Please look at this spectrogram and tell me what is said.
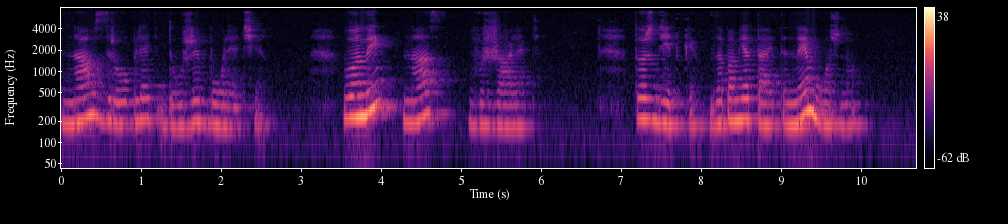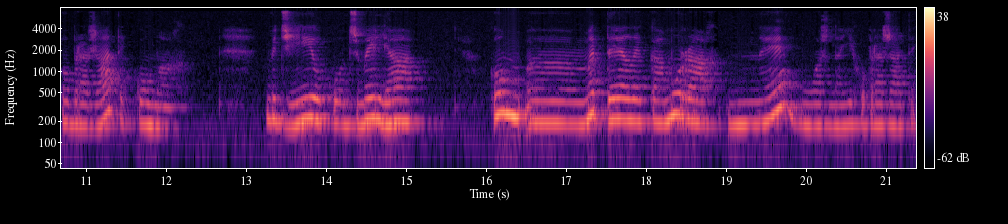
нам зроблять дуже боляче. Вони нас вжалять. Тож, дітки, запам'ятайте, не можна ображати комах. Бджілку, джмеля, е, метелика, мурах не можна їх ображати,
